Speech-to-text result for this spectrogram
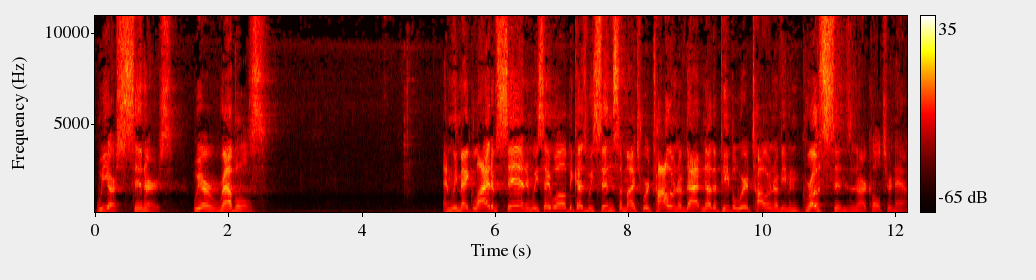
We are sinners. We are rebels. And we make light of sin and we say, well, because we sin so much, we're tolerant of that in other people. We're tolerant of even gross sins in our culture now.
